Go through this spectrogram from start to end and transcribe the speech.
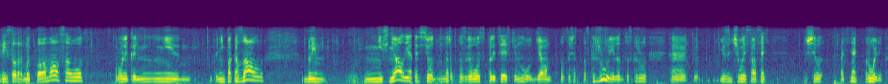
регистратор мой поломался, вот. Ролика не, это не показал, блин, не снял я это все, наш разговор с полицейским. Ну, я вам просто сейчас расскажу и расскажу, э, из-за чего я снял снять, решил отснять ролик.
